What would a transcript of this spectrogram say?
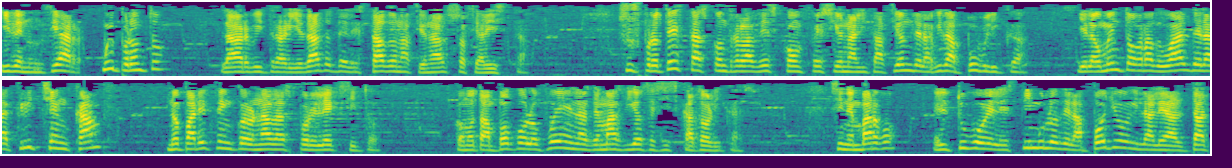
y denunciar muy pronto la arbitrariedad del Estado Nacional Socialista. Sus protestas contra la desconfesionalización de la vida pública y el aumento gradual de la Kampf no parecen coronadas por el éxito, como tampoco lo fue en las demás diócesis católicas. Sin embargo, él tuvo el estímulo del apoyo y la lealtad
